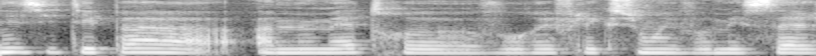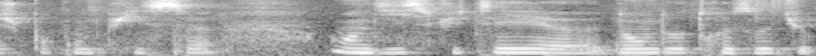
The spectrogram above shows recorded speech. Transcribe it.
n'hésitez pas à me mettre euh, vos réflexions et vos messages pour qu'on puisse en discuter dans d'autres audios.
